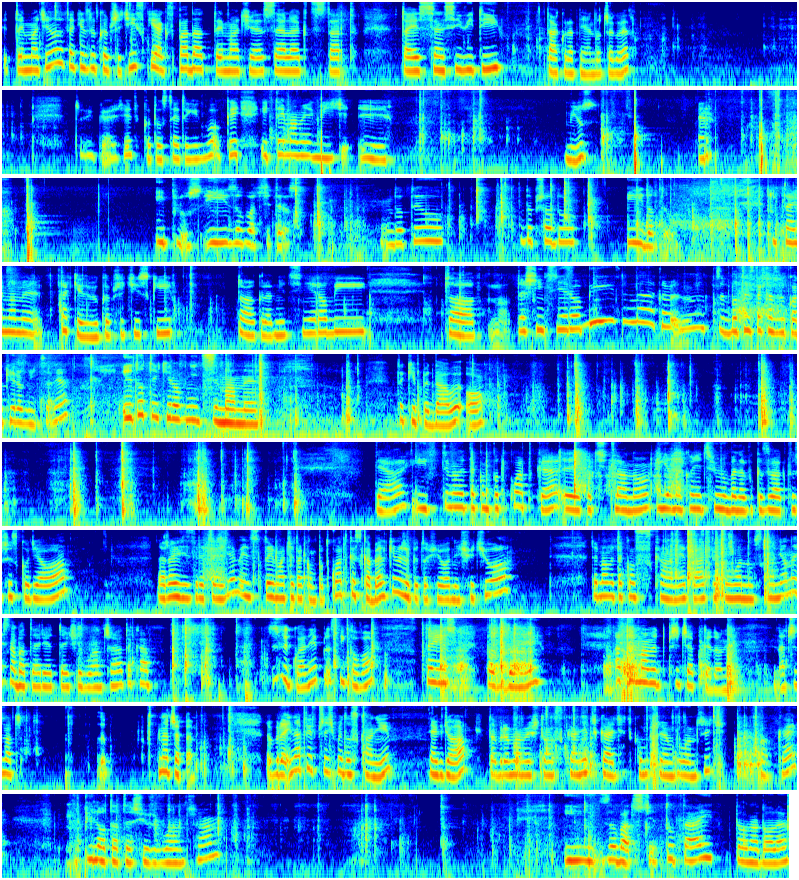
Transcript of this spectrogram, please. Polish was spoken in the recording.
Tutaj macie no takie zwykłe przyciski, jak spada, tutaj macie select, start, tutaj jest sensitivity. To akurat nie wiem do czego jest. Czekajcie, tylko to staje tak jak było, ok. I tutaj mamy, jak widzicie, yy, minus R i plus. I zobaczcie teraz. Do tyłu, do przodu i do tyłu. Tutaj mamy takie zwykłe przyciski. To akurat nic nie robi. To no, też nic nie robi, no, bo to jest taka zwykła kierownica, nie? I do tej kierownicy mamy takie pedały, o, Tak, i tu mamy taką podkładkę y, podświetlaną i ja na koniec filmu będę pokazywała, jak to wszystko działa. Na razie jest recenzja, więc tutaj macie taką podkładkę z kabelkiem, żeby to się ładnie świeciło. Tutaj mamy taką skanię, tak, taką ładną skanię. Ona jest na baterię, tutaj się włącza, taka zwykła, nie? Plastikowa. Tutaj jest pod do niej, a tutaj mamy przyczepkę do niej. Znaczy na, naczepę. Dobra, i najpierw przejdźmy do skani. Jak działa? Dobra, mam już tą skanię. Czekajcie, tylko muszę ją włączyć. Ok. Pilota też już włączam. I zobaczcie, tutaj to na dole.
